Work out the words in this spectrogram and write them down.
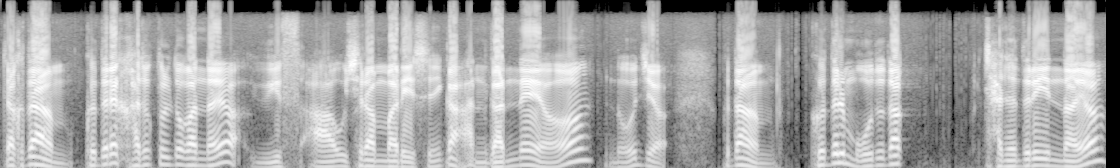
자, 그 다음, 그들의 가족들도 갔나요? without이란 말이 있으니까 안 갔네요. 노죠. 그 다음, 그들 모두 다 자녀들이 있나요?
